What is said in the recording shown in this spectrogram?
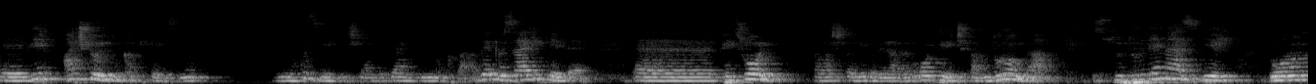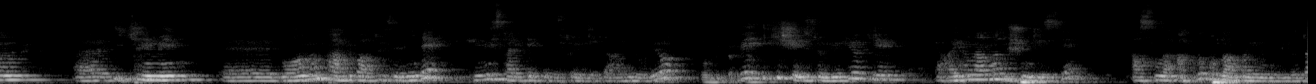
e, bir açgözlü kapitalizmin 1970'lerde geldiği nokta ve özellikle de e, petrol savaşlarıyla beraber ortaya çıkan durumda sürdürülemez bir doğanın e, iklimin, e, doğanın tahribatı üzerinde feminist hareket de bu sürece dahil oluyor. Ve iki şey söylüyor. Diyor ki e, aydınlanma düşüncesi aslında aklı kullanmayı öneriyordu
